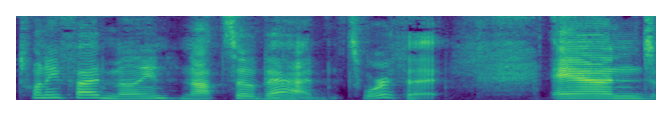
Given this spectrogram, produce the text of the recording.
25 million not so bad. It's worth it. And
